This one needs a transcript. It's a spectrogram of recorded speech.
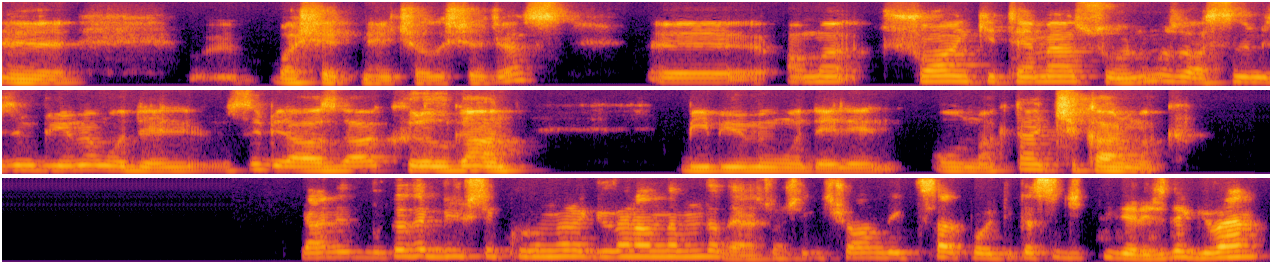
e, baş etmeye çalışacağız. E, ama şu anki temel sorunumuz aslında bizim büyüme modelimizi biraz daha kırılgan bir büyüme modeli olmaktan çıkarmak. Yani burada da bir yüksek kurumlara güven anlamında da yani sonuçta şu anda iktisat politikası ciddi derecede güven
